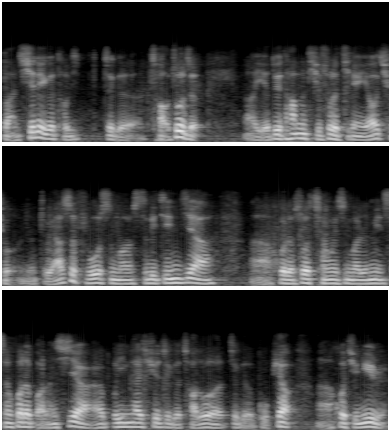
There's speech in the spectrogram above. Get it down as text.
短期的一个投这个炒作者。啊，也对他们提出了几点要求，主要是服务什么实体经济啊，啊，或者说成为什么人民生活的保障系啊，而不应该去这个炒作这个股票啊，获取利润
